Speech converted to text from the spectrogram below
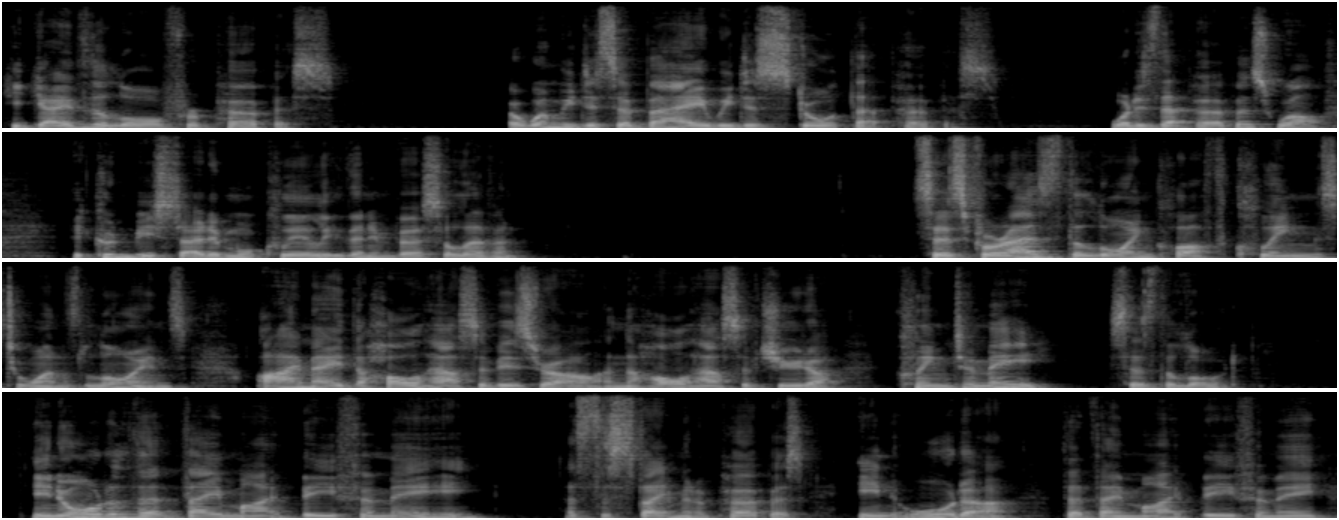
He gave the law for a purpose. But when we disobey, we distort that purpose. What is that purpose? Well, it couldn't be stated more clearly than in verse 11. It says, For as the loincloth clings to one's loins, I made the whole house of Israel and the whole house of Judah cling to me, says the Lord, in order that they might be for me, that's the statement of purpose, in order that they might be for me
